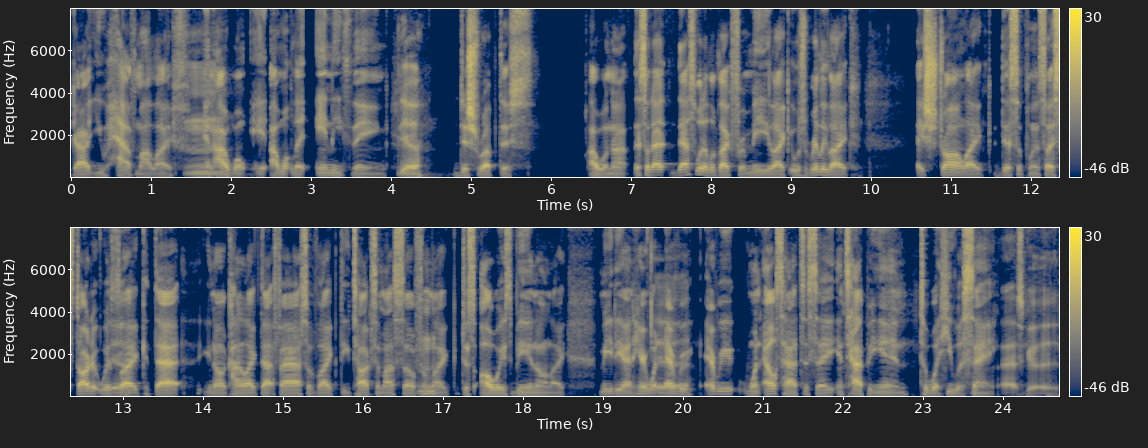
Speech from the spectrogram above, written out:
God, you have my life. And I mm. won't, eh, I won't let anything Yeah. disrupt this. I will not. And so that that's what it looked like for me. Like it was really like a strong like discipline. So I started with Yeah. like that, you know, kind of like that fast of like detoxing myself from mm-hmm. like just always being on like media and hear what Yeah. every everyone else had to say and tapping in to what he was saying. That's good.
